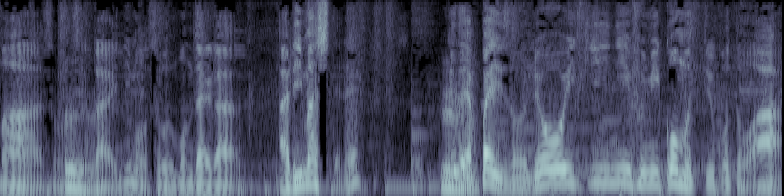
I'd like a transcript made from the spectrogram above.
まあその世界にもそういう問題がありましてね。けどやっぱりその領域に踏み込むっていうことは、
